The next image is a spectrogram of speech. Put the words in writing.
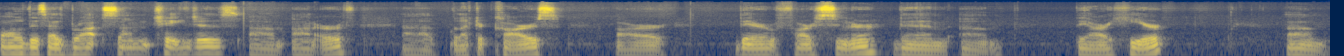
all of this has brought some changes um, on Earth. Uh, electric cars are there far sooner than um, they are here. Um,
